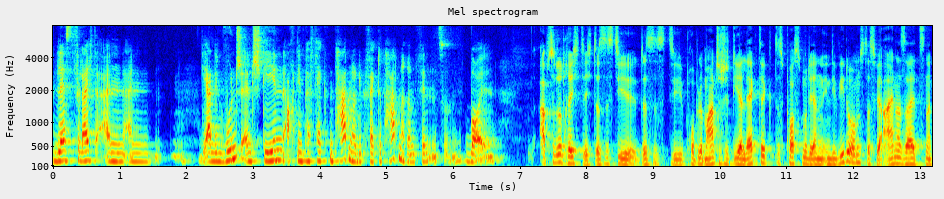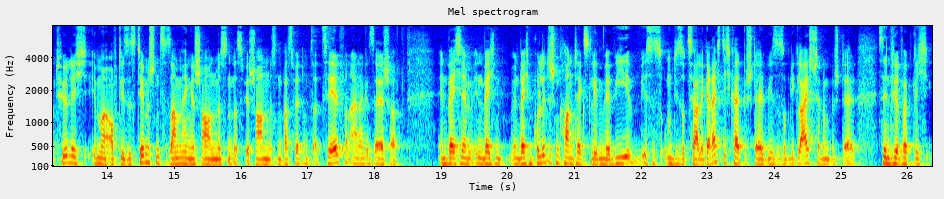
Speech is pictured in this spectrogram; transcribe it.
lässt vielleicht einen, einen, ja, den Wunsch entstehen, auch den perfekten Partner oder die perfekte Partnerin finden zu wollen. Absolut richtig. Das ist die, das ist die problematische Dialektik des postmodernen Individuums, dass wir einerseits natürlich immer auf die systemischen Zusammenhänge schauen müssen, dass wir schauen müssen, was wird uns erzählt von einer Gesellschaft, in welchem, in, welchem, in welchem politischen Kontext leben wir, wie ist es um die soziale Gerechtigkeit bestellt, wie ist es um die Gleichstellung bestellt, sind wir wirklich,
